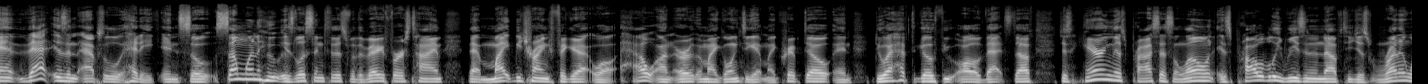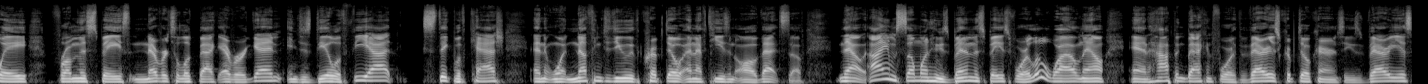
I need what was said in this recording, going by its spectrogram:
And that is an absolute headache. And so, someone who is listening to this for the very first time that might be trying to figure out, well, how on earth am I going to get my crypto? And do I have to go through all of that stuff? Just hearing this process alone is probably reason enough to just run away from this space, never to look back ever again, and just deal with fiat, stick with cash and want nothing to do with crypto, NFTs, and all of that stuff. Now, I am someone who's been in the space for a little while now and hopping back and forth various cryptocurrencies, various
